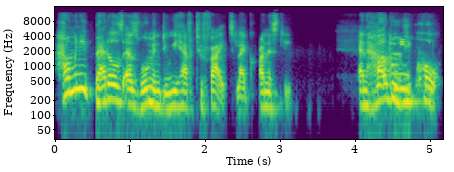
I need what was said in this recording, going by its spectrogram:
How many battles as women do we have to fight like honestly? And how well, do we cope?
